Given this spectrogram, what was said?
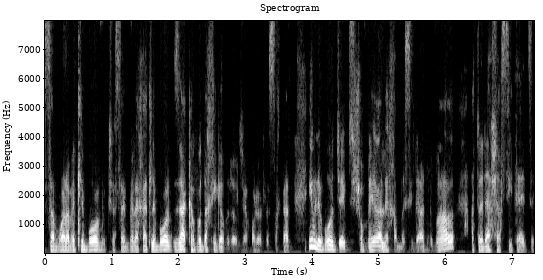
שמו עליו את לברון, וכששמים עליך את לברון, זה הכבוד הכי גדול שיכול להיות לשחקן. אם לברון ג'יימס שומר עליך בסדרת גמר, אתה יודע שעשית את זה.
